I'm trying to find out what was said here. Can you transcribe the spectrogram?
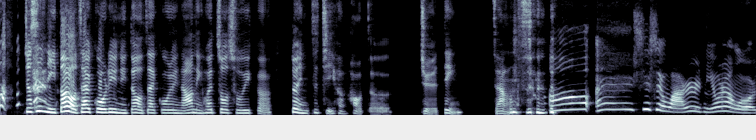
就是你都有在过滤，你都有在过滤，然后你会做出一个对你自己很好的决定，这样子。谢谢瓦日，你又让我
